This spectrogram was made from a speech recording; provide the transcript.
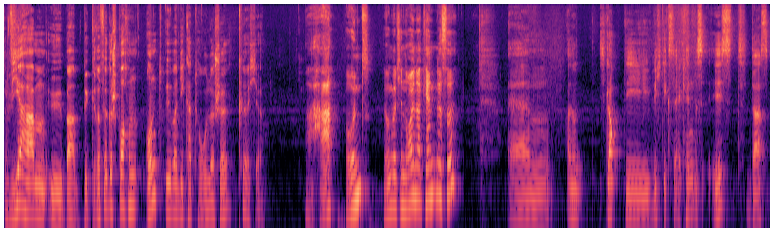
Wir haben über Begriffe gesprochen und über die katholische Kirche. Aha. Und? Irgendwelche neuen Erkenntnisse? Ähm, also ich glaube, die wichtigste Erkenntnis ist, dass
